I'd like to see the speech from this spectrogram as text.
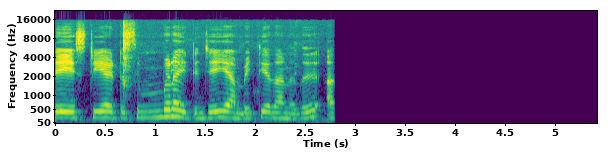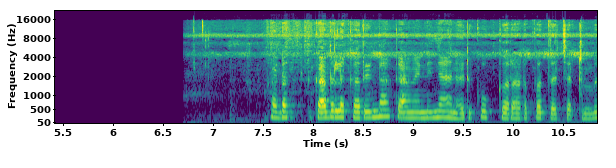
ടേസ്റ്റി ആയിട്ട് സിമ്പിളായിട്ടും ചെയ്യാൻ പറ്റിയതാണിത്. കട കടലക്കറി ഉണ്ടാക്കാൻ വേണ്ടി ഞാനൊരു കുക്കർ അടുപ്പത്ത് വെച്ചിട്ടുണ്ട്.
